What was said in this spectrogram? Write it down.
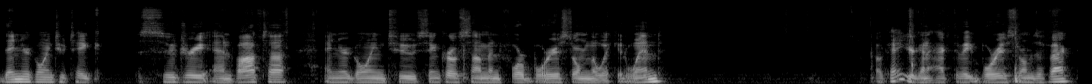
Then you're going to take Sudri and Vata. And you're going to synchro summon for Boreas Storm the Wicked Wind. Okay, you're going to activate Boreas Storm's effect.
